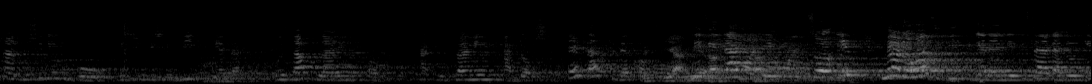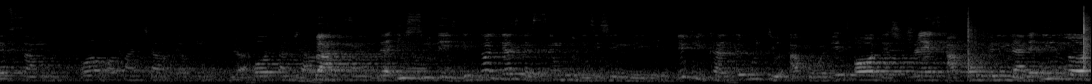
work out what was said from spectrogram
can't, we shouldn't go, we should, we should be together. We start planning planning adoption. Up to the couple. Yeah, Maybe up- that's what they want. So if, Maybe they want to be together and they decide that they'll give some or orphan child Yeah. or some child. But the issue is, it's not just a simple decision making. If you can able to accommodate all the stress accompanying it, the in-laws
